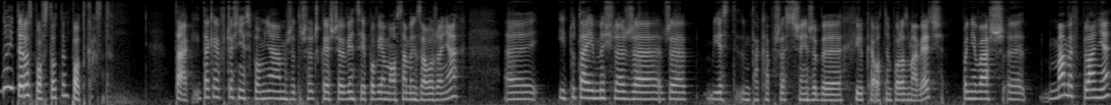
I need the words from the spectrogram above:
No i teraz powstał ten podcast. Tak, i tak jak wcześniej wspomniałam, że troszeczkę jeszcze więcej powiemy o samych założeniach. Yy, I tutaj myślę, że, że jest taka przestrzeń, żeby chwilkę o tym porozmawiać, ponieważ yy, mamy w planie,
